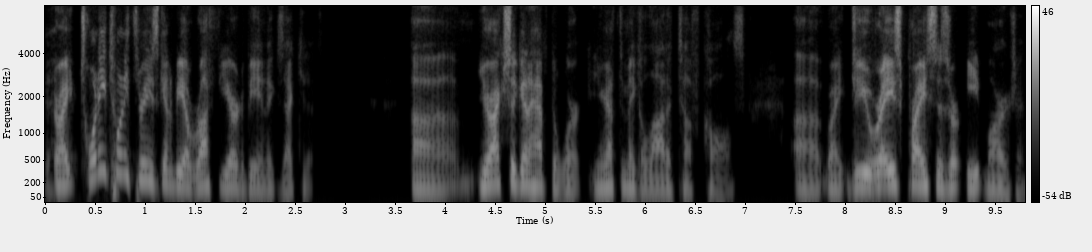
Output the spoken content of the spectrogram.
Yeah. right? 2023 is going to be a rough year to be an executive. Um, you're actually going to have to work. You have to make a lot of tough calls, uh, right? Do you raise prices or eat margin?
